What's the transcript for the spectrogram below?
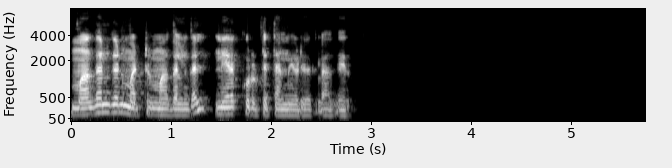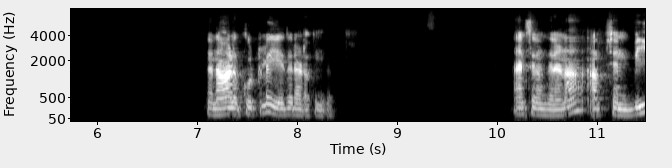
மகன்கள் மற்றும் மகள்கள் நிறக்குருட்டு தன்மையுடையவர்களாக இந்த நாலு கூட்டுல எது நடக்கும்? ஆன்சர் வந்து என்னன்னா ஆப்ஷன் பி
